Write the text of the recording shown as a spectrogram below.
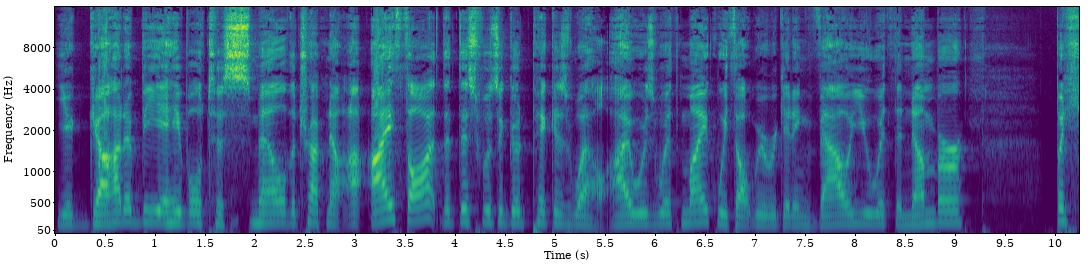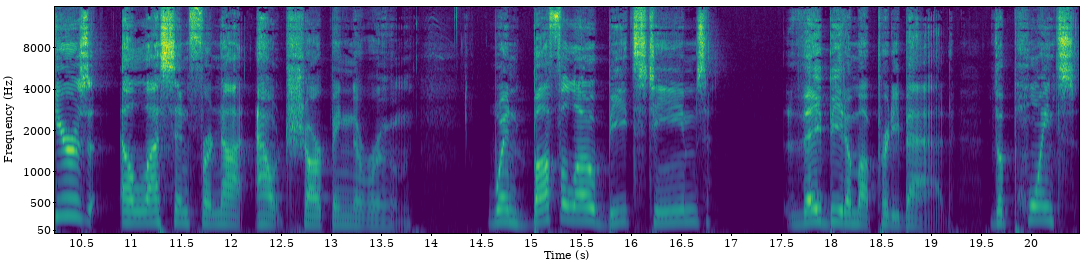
You gotta be able to smell the trap. Now, I, I, thought that this was a good pick as well. I was with Mike. We thought we were getting value with the number. But here's a lesson for not out sharping the room. When Buffalo beats teams, they beat them up pretty bad. The points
